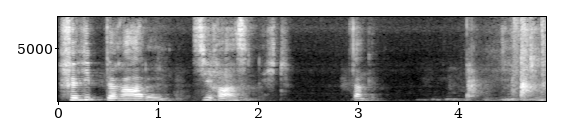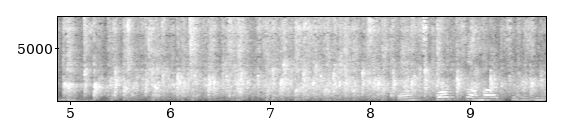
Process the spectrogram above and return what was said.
Verliebte radeln, sie rasen nicht. Danke. Ganz kurz nochmal zu diesem,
